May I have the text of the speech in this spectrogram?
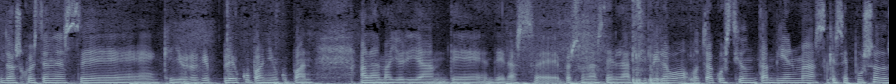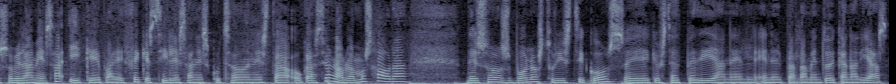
Dos cuestiones eh, que yo creo que preocupan y ocupan a la mayoría de, las eh, personas del archipiélago. Otra cuestión también más que se puso sobre la mesa y que parece que sí les han escuchado en esta ocasión. Hablamos ahora de esos bonos turísticos eh, que usted pedía en el, en el Parlamento de Canarias,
